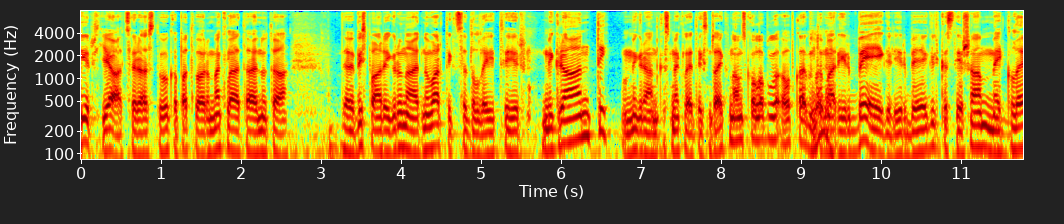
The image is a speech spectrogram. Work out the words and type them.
ir jāatcerās to, ka patvērumu meklētāji nu, tā vispārīgi runājot, nu, var tikt sadalīti ir migranti, un migranti, kas meklē teiksim, ekonomisko labklājību, un tomēr ir bēgļi, ir bēgļi, kas tiešām meklē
